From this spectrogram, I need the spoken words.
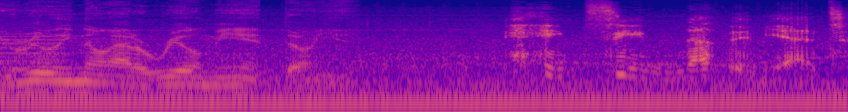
You really know how to reel me in, don't you? Ain't seen nothing yet.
